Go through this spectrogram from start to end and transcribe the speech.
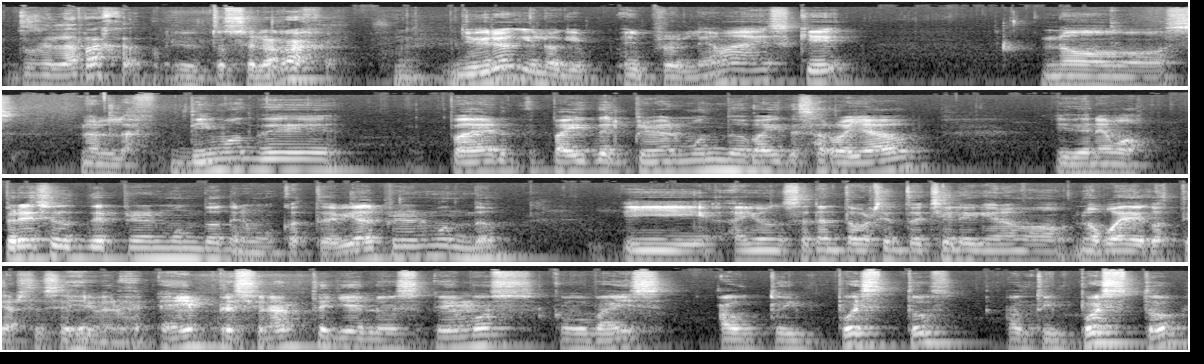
Entonces la raja. po. entonces la raja. Yo creo que lo que el problema es que nos, nos las dimos de pa- país del primer mundo, país desarrollado, y tenemos precios del primer mundo, tenemos un coste de vida del primer mundo, y hay un 70% de Chile que no, no puede costearse ese primer mundo. Es impresionante que nos hemos, como país, autoimpuestos, autoimpuesto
